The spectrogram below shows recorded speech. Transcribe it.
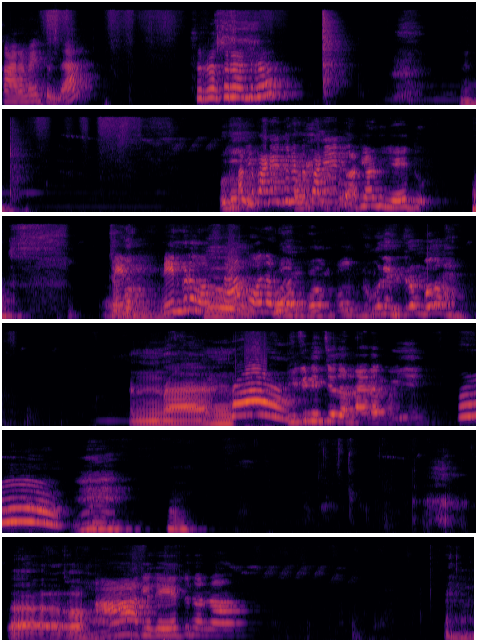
కారం అవుతుందా సుర్ర సుర్ర అందరూ అట్లా పడేది పడేది అట్లాంటివి చేయొద్దు. నేను కూడా వస్తా పోదాము. పోదాం పోదాం పోదాం. నువ్వు నేను ఇద్దరం పోదాం. నాన్న. టిఫిన్ ఇచ్చేదాం నాయన పోయి. మ్మ్. ఆ. ఆ, అట్లా చేయొద్దు నాన్న మ్మ్.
